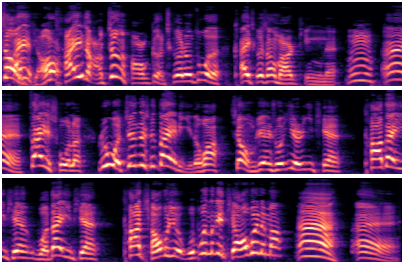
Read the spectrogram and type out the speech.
台造谣台长正好搁车上坐着，开车上班听呢。嗯，哎，再说了，如果真的是代理的话，像我们之前说，一人一天，他带一天，我带一天，他调过去，我不能给调回来吗？哎，哎，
